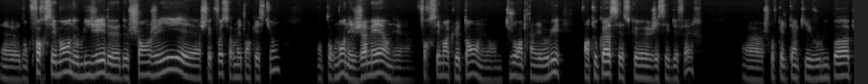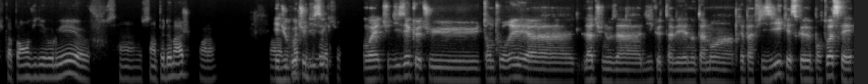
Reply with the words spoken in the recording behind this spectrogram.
donc forcément, on est obligé de, de changer, à chaque fois se remettre en question pour moi, on n'est jamais, on est forcément avec le temps, on est, toujours en train d'évoluer. en tout cas, c'est ce que j'essaie de faire. Euh, je trouve quelqu'un qui évolue pas, puis qui n'a pas envie d'évoluer, euh, c'est un, peu dommage. Voilà. Et du coup, tu disais, ouais, tu disais que tu t'entourais, euh, là tu nous as dit que tu avais notamment un prépa physique. Est-ce que pour toi c'est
